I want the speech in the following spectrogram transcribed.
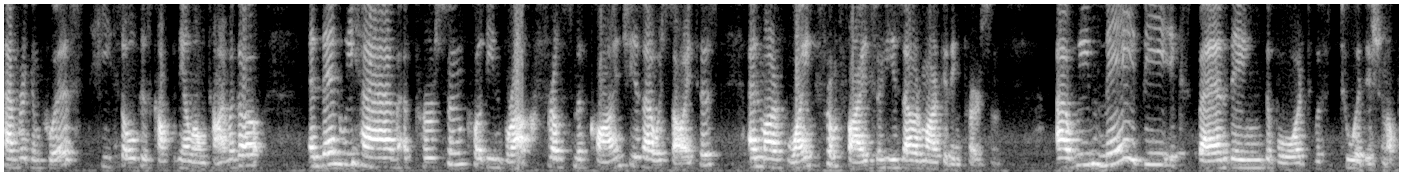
Hambrecht and Quist. He sold his company a long time ago. And then we have a person, Claudine Bruck from SmithKline. She is our scientist. And Mark White from Pfizer. He is our marketing person. Uh, we may be expanding the board with two additional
